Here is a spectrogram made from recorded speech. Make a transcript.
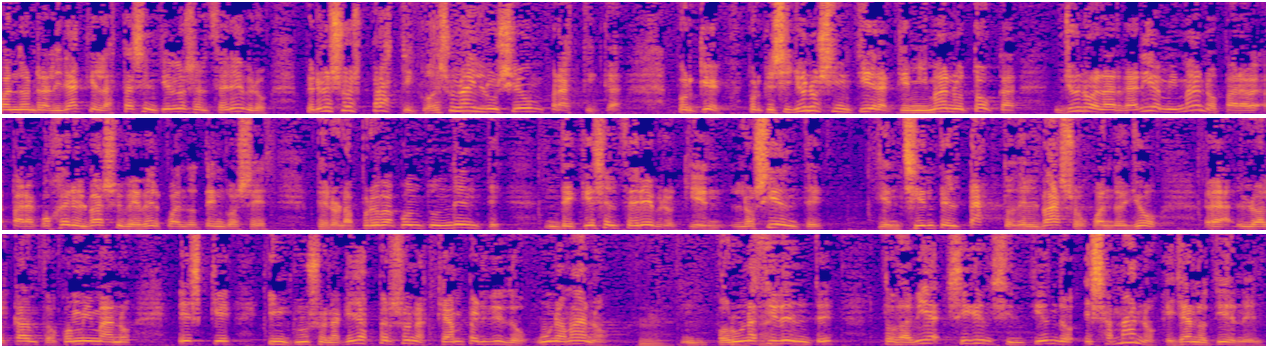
cuando en realidad quien la está sintiendo es el cerebro. Pero eso es práctico, es una ilusión práctica. ¿Por qué? Porque si yo no sintiera que mi mano toca, yo no alargaría mi mano para, para coger el vaso y beber cuando tengo sed. Pero la prueba contundente de que es el cerebro quien lo siente, quien siente el tacto del vaso cuando yo lo alcanzo con mi mano, es que incluso en aquellas personas que han perdido una mano mm. por un accidente, todavía siguen sintiendo esa mano que ya no tienen,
